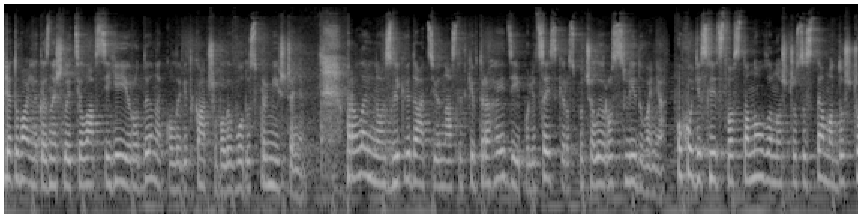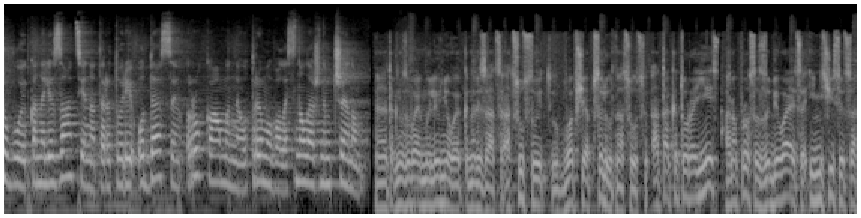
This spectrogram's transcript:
Рятувальники знайшли тіла всієї родини, коли відкачували воду з приміщення. Паралельно з ліквідацією наслідків трагедії поліцейські розпочали розслідування. У ході слідства встановлено, що система дощової каналізації на території Одеси роками не утримувалась належним чином Э, так называемая ливневая канализация отсутствует, вообще абсолютно отсутствует. А та, которая есть, она просто забивается и не чистится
